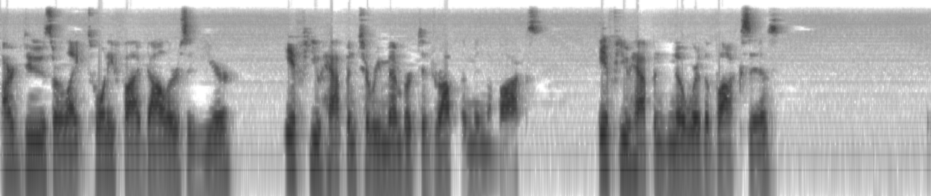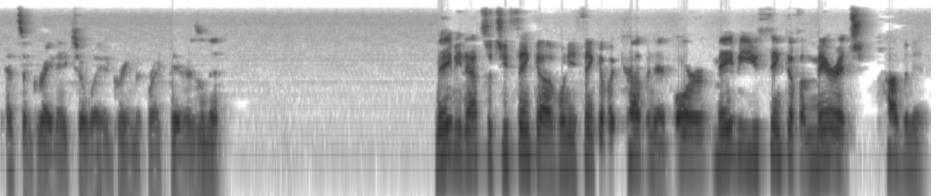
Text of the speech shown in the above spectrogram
Our dues are like $25 a year if you happen to remember to drop them in the box, if you happen to know where the box is. That's a great HOA agreement right there, isn't it? Maybe that's what you think of when you think of a covenant, or maybe you think of a marriage covenant,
